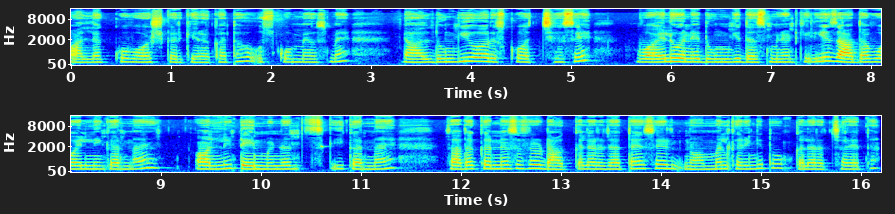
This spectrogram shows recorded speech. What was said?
पालक को वॉश करके रखा था उसको मैं उसमें डाल दूँगी और इसको अच्छे से बॉयल होने दूँगी दस मिनट के लिए। ज़्यादा बॉयल नहीं करना है ओनली टेन मिनट्स ही करना है। ज़्यादा करने से फिर डार्क कलर हो जाता है, इसे नॉर्मल करेंगे तो कलर अच्छा रहता है।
